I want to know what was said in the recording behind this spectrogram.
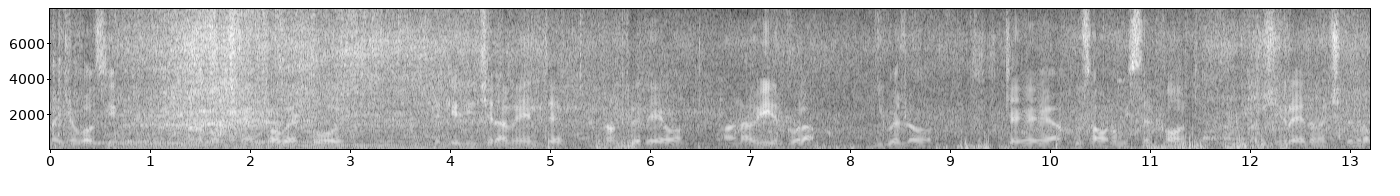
meglio così. Sono contento per voi perché sinceramente non credevo a una virgola di quello che accusavano Mister Conte. Non ci credo, non ci crederò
